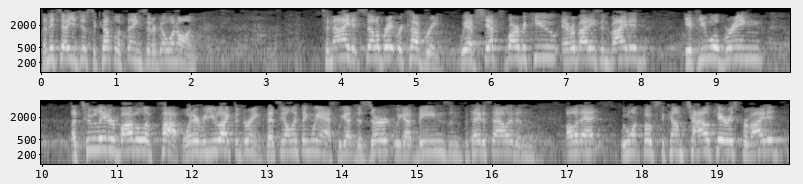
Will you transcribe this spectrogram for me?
Let me tell you just a couple of things that are going on. Tonight at Celebrate Recovery, we have Chef's Barbecue. Everybody's invited. If you will bring a two liter bottle of pop, whatever you like to drink. That's the only thing we ask. We got dessert, we got beans and potato salad and all of that. We want folks to come. Child care is provided,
